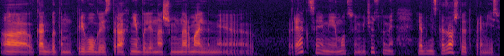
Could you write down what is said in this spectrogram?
э, как бы там тревога и страх не были нашими нормальными реакциями, эмоциями, чувствами, я бы не сказал, что это прям есть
